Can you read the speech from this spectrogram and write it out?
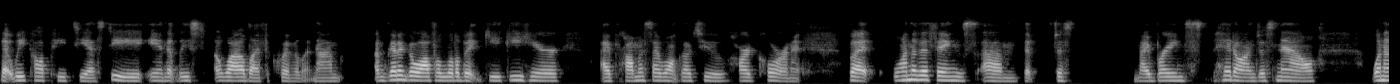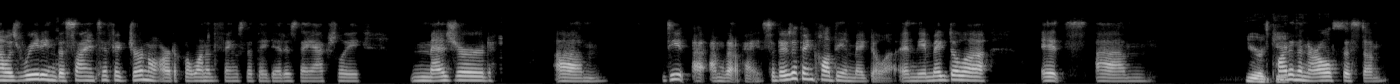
that we call PTSD and at least a wildlife equivalent. Now, I'm I'm going to go off a little bit geeky here. I promise I won't go too hardcore on it. But one of the things um, that just my brain hit on just now when I was reading the scientific journal article, one of the things that they did is they actually measured um you, I'm good okay. So there's a thing called the amygdala, and the amygdala, it's um, You're it's part of the neural system.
